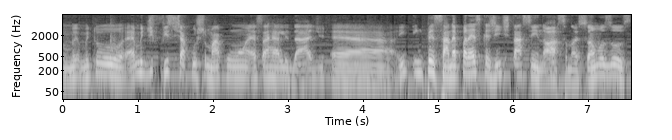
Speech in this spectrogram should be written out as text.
mu- muito. É muito difícil se acostumar com essa realidade. É, em, em pensar, né? Parece que a gente tá assim, nossa, nós somos os.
